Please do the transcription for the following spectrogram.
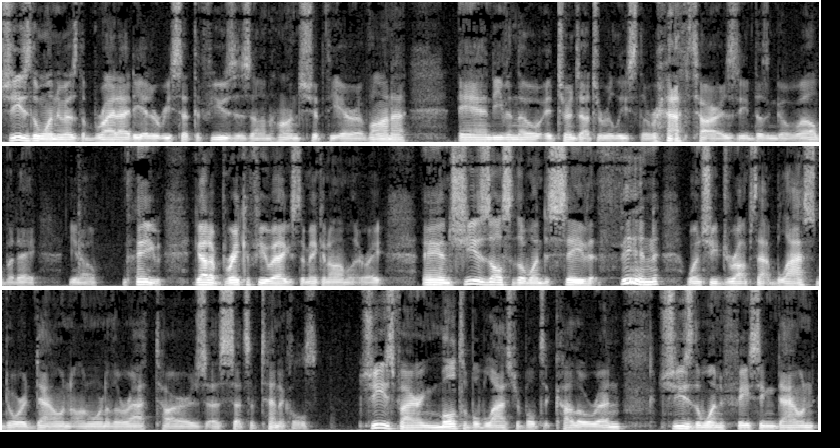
She's the one who has the bright idea to reset the fuses on Han's ship, the Eravana. And even though it turns out to release the Rathtars, it doesn't go well. But hey, you know, you got to break a few eggs to make an omelet, right? And she is also the one to save Finn when she drops that blast door down on one of the Rathtar's uh, sets of tentacles. She's firing multiple blaster bolts at Kylo Ren. She's the one facing down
